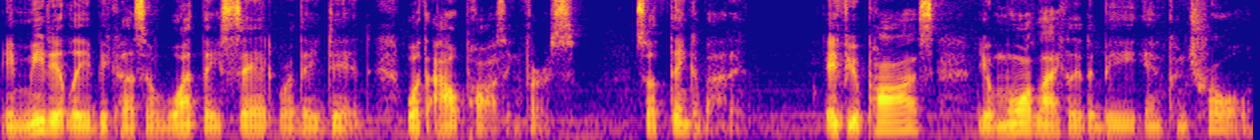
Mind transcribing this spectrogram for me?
immediately because of what they said or they did without pausing first. So think about it. If you pause, you're more likely to be in control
